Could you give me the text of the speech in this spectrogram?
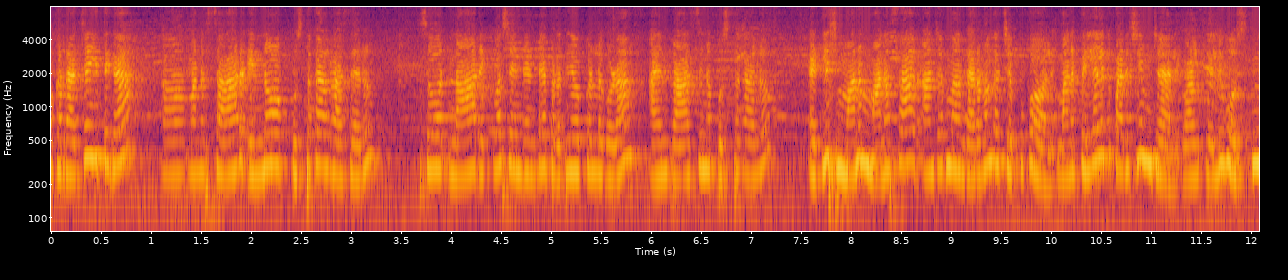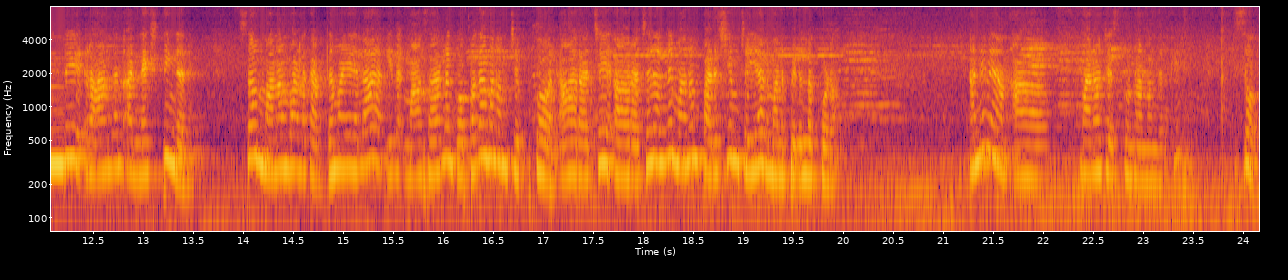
ఒక రచయితగా మన సార్ ఎన్నో పుస్తకాలు రాశారు. సో నా రిక్వెస్ట్ ఏంటంటే ప్రతి ఒక్కళ్ళు కూడా ఆయన రాసిన పుస్తకాలు అట్లీస్ట్ మనం మన సార్ అని చెప్పి మనం గర్వంగా చెప్పుకోవాలి. మన పిల్లలకి పరిచయం చేయాలి. వాళ్ళకి తెలుగు వస్తుంది రాదని అది నెక్స్ట్ థింగ్ అది. సో మనం వాళ్ళకి అర్థమయ్యేలా ఇలా మా సార్లు గొప్పగా మనం చెప్పుకోవాలి. ఆ రచ ఆ రచనల్ని మనం పరిచయం చేయాలి మన పిల్లలకు కూడా. అని నేను మనం చేసుకుంటాను అందరికీ. సో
